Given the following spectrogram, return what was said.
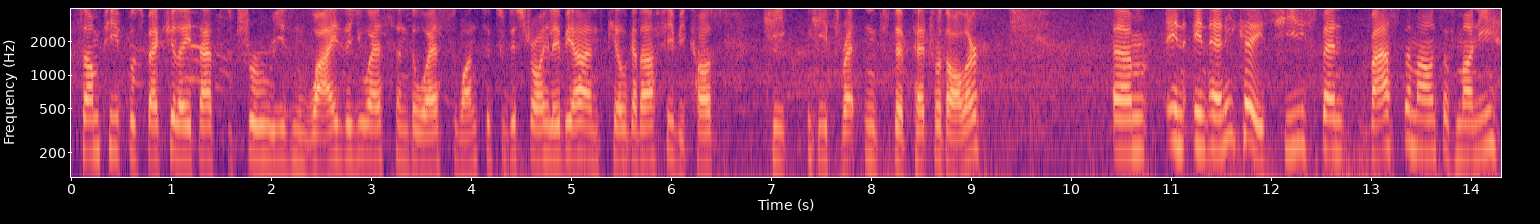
Some people speculate that's the true reason why the US and the West wanted to destroy Libya and kill Gaddafi because he, he threatened the petrodollar. Um, in, in any case, he spent vast amounts of money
